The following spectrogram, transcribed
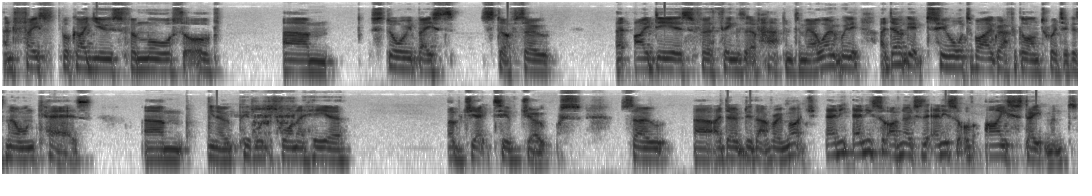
and Facebook I use for more sort of um, story based stuff. So uh, ideas for things that have happened to me. I won't really. I don't get too autobiographical on Twitter because no one cares. Um, you know, people just want to hear objective jokes. So uh, I don't do that very much. Any any sort I've noticed any sort of I statement,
